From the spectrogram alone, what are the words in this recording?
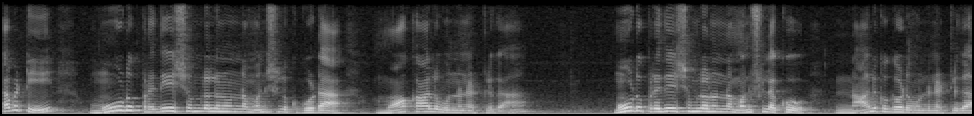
కాబట్టి మూడు ప్రదేశంలోనున్న ఉన్న మనుషులకు కూడా మోకాలు ఉన్నట్లుగా మూడు ప్రదేశంలోనున్న మనుషులకు నాలుక గోడ ఉండినట్లుగా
